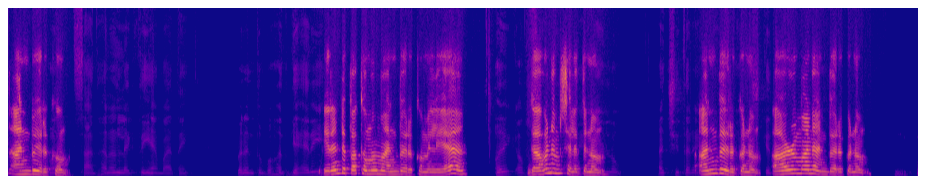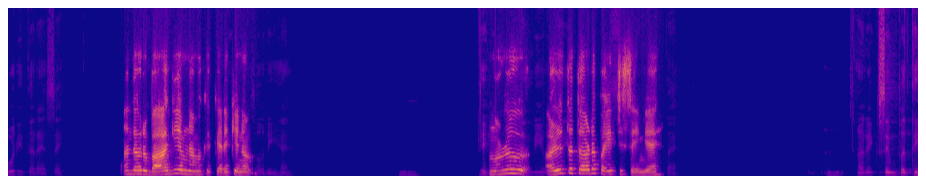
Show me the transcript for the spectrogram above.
அன்பு இருக்கும். இரண்டு பக்கமும் அன்பு இருக்கும் இல்லையா? கவனம் செலுத்தணும். அன்பு இருக்கணும். ஆழமான அன்பு இருக்கணும். அந்த ஒரு பாகியம் நமக்கு கிடைக்கணும். முழு कठिन भी होता है அழுத்தத்தோட लेकिन பயிற்சி செய்யுங்க. होता है हम्म, और एक सिंपति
